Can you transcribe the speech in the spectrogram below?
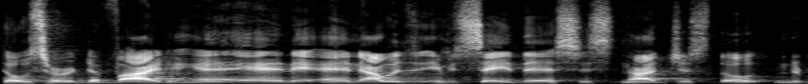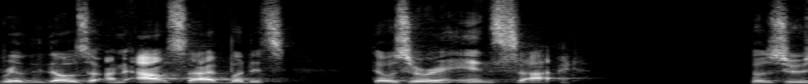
those who are dividing. And, and, and I would even say this it's not just those, really those on outside, but it's those who are inside. Those who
